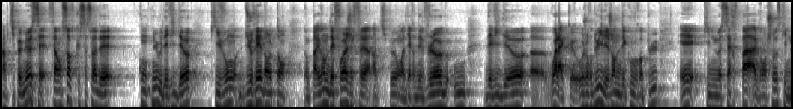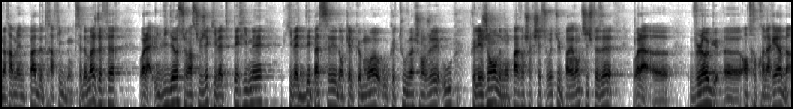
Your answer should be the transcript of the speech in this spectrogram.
un petit peu mieux, c'est faire en sorte que ce soit des contenus ou des vidéos qui vont durer dans le temps. Donc par exemple, des fois, j'ai fait un petit peu, on va dire, des vlogs ou des vidéos, euh, voilà, qu'aujourd'hui, les gens ne découvrent plus et qui ne me servent pas à grand-chose, qui ne me ramènent pas de trafic. Donc c'est dommage de faire voilà, une vidéo sur un sujet qui va être périmé, qui va être dépassé dans quelques mois ou que tout va changer ou que les gens ne vont pas rechercher sur YouTube. Par exemple, si je faisais, voilà, euh, vlog euh, entrepreneuriat, ben,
